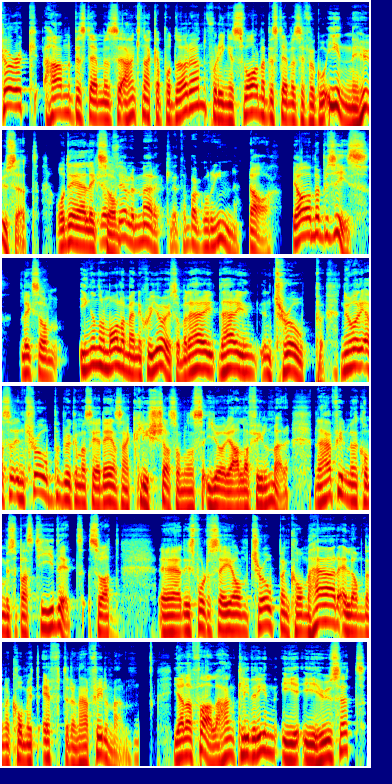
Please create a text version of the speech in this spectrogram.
Kirk han bestämmer sig, han knackar på dörren, får inget svar men bestämmer sig för att gå in i huset. Och det är Det är liksom... också jävligt märkligt. Han bara går in. Ja, ja men precis. Liksom, inga normala människor gör ju så, men det här är, det här är en, en trope. Nu har det, alltså en trope brukar man säga, det är en sån här klyscha som de gör i alla filmer. Men den här filmen kom ju så pass tidigt, så att eh, det är svårt att säga om tropen kom här eller om den har kommit efter den här filmen. I alla fall, han kliver in i, i huset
